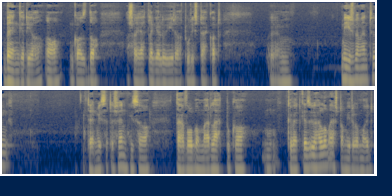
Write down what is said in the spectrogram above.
beengedi a, a gazda a saját legelőire a turistákat mi is bementünk, természetesen, hisz a távolban már láttuk a következő állomást, amiről majd,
